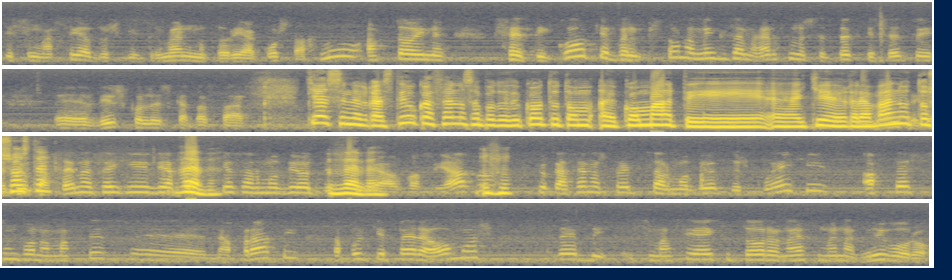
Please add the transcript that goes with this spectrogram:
τη σημασία του συγκεκριμένου μεθοριακού σταθμού. Αυτό είναι θετικό και ευελπιστώ να μην ξαναέρθουμε σε τέτοιες έτσι ε, δύσκολες καταστάσεις. Και ας συνεργαστεί ο καθένας από το δικό του το, ε, κομμάτι, ε, κύριε Γραβάνη, ούτως ώστε. Ο καθένας έχει διαφορετικές αρμοδιότητες. Βέβαια. και ο καθένας πρέπει τις αρμοδιότητες που έχει, αυτές σύμφωνα με αυτές ε, να πράττει. Από εκεί και πέρα όμως δεν, σημασία έχει τώρα να έχουμε ένα γρήγορο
